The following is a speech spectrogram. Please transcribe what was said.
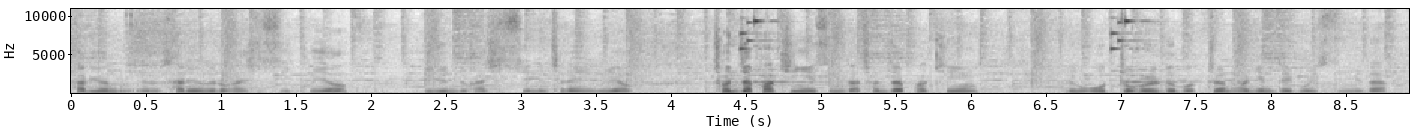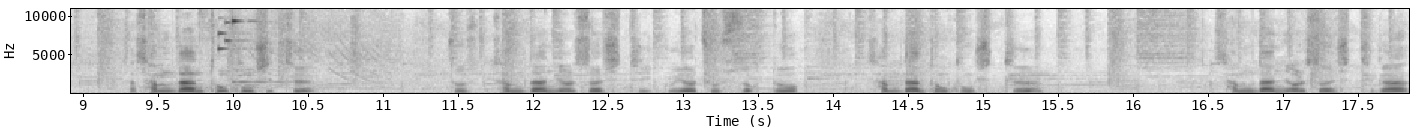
사륜, 사륜으로 가실 수 있고요. 이륜도 가실 수 있는 차량이고요. 전자 파킹이 있습니다. 전자 파킹 그리고 오토 홀드 버튼 확인되고 있습니다. 자, 3단 통풍 시트, 조, 3단 열선 시트 있고요. 조수석도 3단 통풍 시트, 3단 열선 시트가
